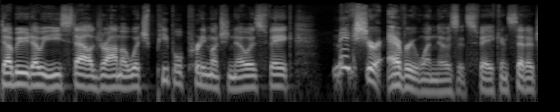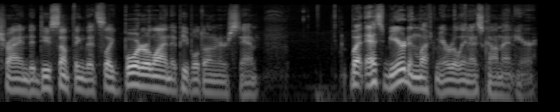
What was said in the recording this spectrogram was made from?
WWE style drama, which people pretty much know is fake, make sure everyone knows it's fake instead of trying to do something that's like borderline that people don't understand. But S. Bearden left me a really nice comment here.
